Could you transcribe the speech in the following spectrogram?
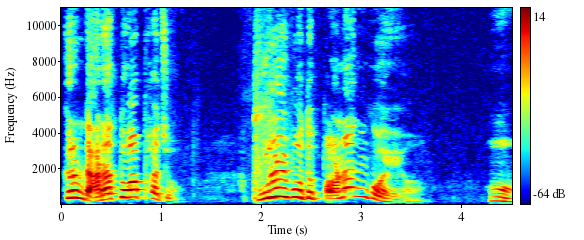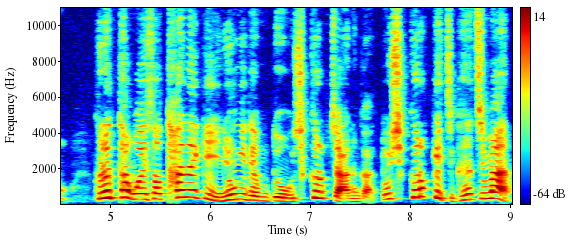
그럼 나라 또 아파져. 불을 보듯 뻔한 거예요. 어. 그렇다고 해서 탄핵이 인용이 되면 또 시끄럽지 않은가? 또 시끄럽겠지. 하지만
